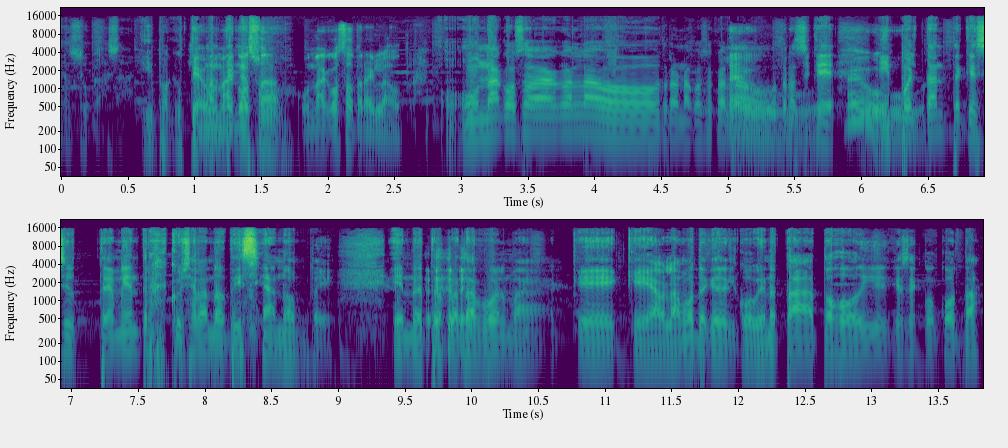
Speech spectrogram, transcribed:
en su casa. Y para que Que usted una cosa, su, una cosa trae la otra. una cosa con la otra, una cosa con la otra. Así que es importante que si usted mientras escucha la noticia nos ve en nuestra plataforma que, que hablamos de que el gobierno está todo jodido y que se cocota,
